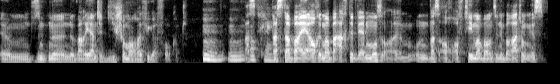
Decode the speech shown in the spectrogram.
ähm, sind eine, eine, Variante, die schon mal häufiger vorkommt. Mm, mm, was, okay. was dabei auch immer beachtet werden muss ähm, und was auch oft Thema bei uns in den Beratungen ist,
